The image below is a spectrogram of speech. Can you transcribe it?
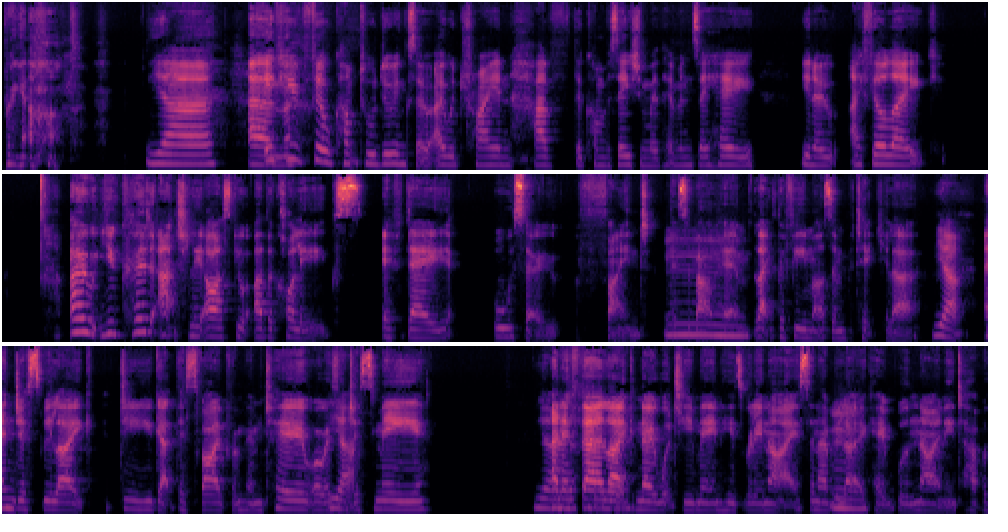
bring it up. yeah Um, if you feel comfortable doing so i would try and have the conversation with him and say hey you know i feel like oh, you could actually ask your other colleagues if they also find this about him, like the females in particular, yeah and just be like, do you get this vibe from him too, or is Yeah. it just me? Yeah and if they're like no what do you mean? He's really nice. And i'd be like mm. okay well now i need to have a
